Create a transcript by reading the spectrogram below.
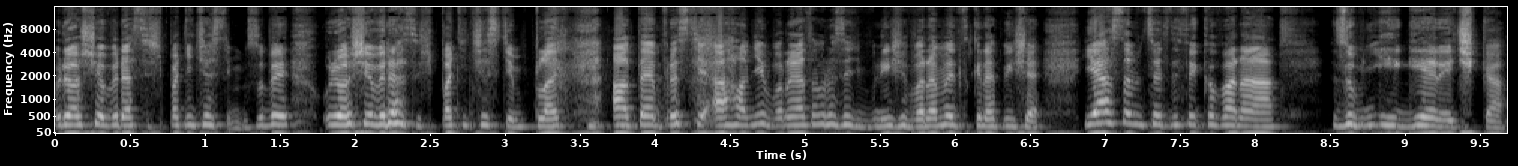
u dalšího videa si špatně čistím zuby, u dalšího videa si špatně čistím pleť a to je prostě a hlavně ono na tom hrozně že ona mi vždycky napíše, já jsem certifikovaná zubní hygienička,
